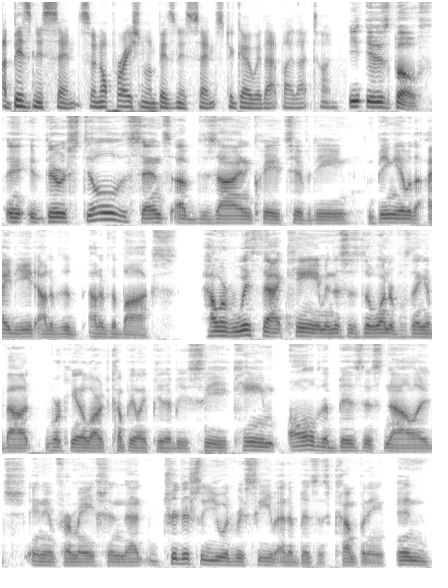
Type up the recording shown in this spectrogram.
a, business sense, an operational and business sense to go with that by that time? it is both. It, it, there was still the sense of design and creativity, being able to ideate out of the out of the box However, with that came, and this is the wonderful thing about working in a large company like PwC, came all of the business knowledge and information that traditionally you would receive at a business company. And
